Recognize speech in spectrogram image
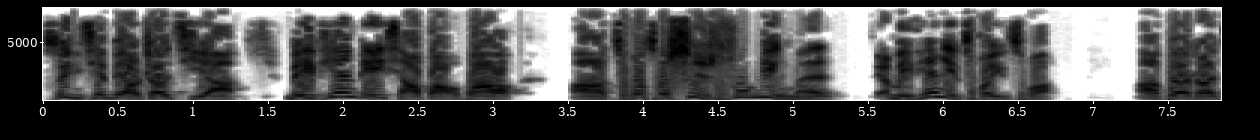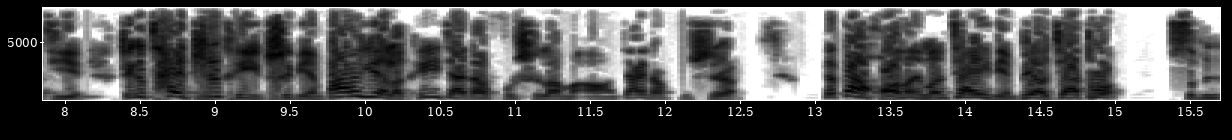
所以你先不要着急啊。每天给小宝宝啊搓搓肾腧命门，每天给搓一搓啊，不要着急。这个菜汁可以吃点，八个月了可以加点辅食了嘛啊，加一点辅食。那蛋黄呢，能加一点，不要加多，四分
